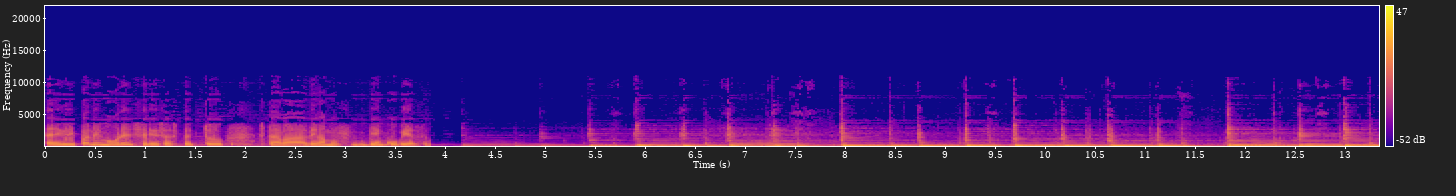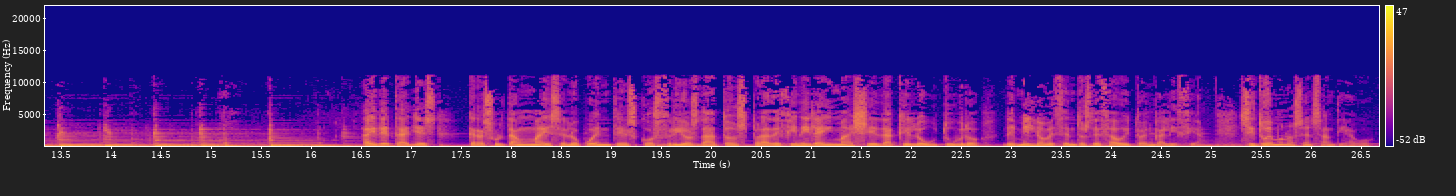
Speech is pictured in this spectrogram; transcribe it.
eh, gripal en Ourense, ese aspecto estaba, digamos, bien cubierto. Hai detalles que resultan máis elocuentes cos fríos datos para definir a imaxe daquele outubro de 1918 en Galicia. Situémonos en Santiago.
